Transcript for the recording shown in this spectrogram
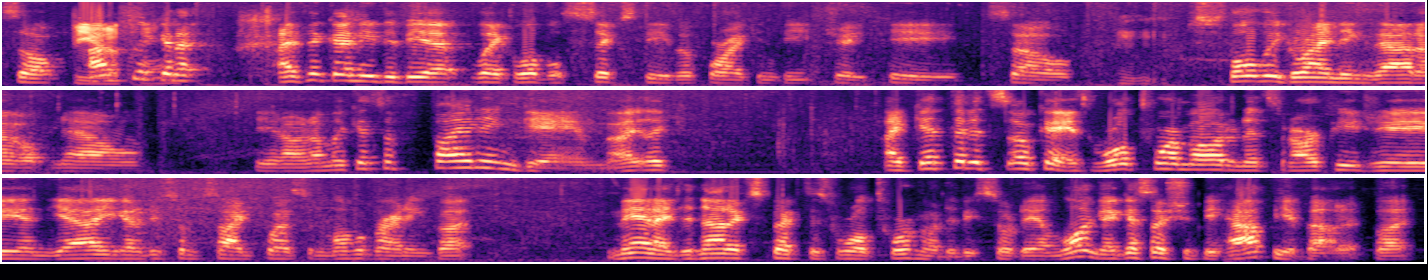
So I'm thinking I, I think I need to be at like level 60 before I can beat JP. So Mhm. slowly grinding that out now. You know, and I'm like, it's a fighting game. I like I get that it's okay, it's World Tour mode and it's an RPG, and yeah, you gotta do some side quests and level grinding, but man, I did not expect this World Tour mode to be so damn long. I guess I should be happy about it, but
